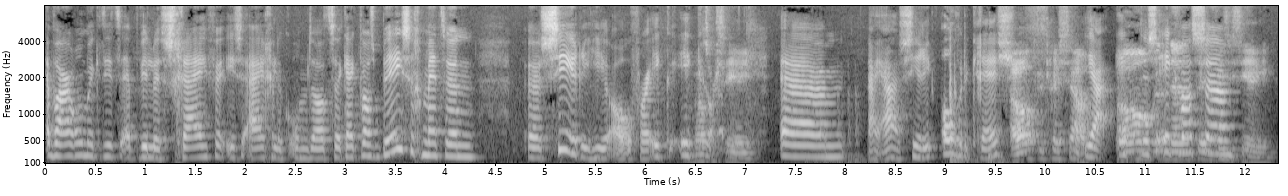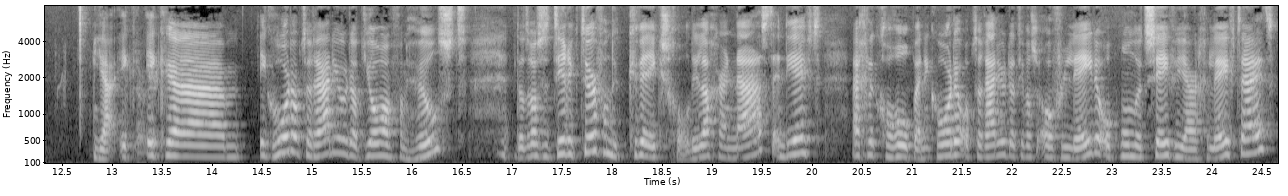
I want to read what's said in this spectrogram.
eh, waarom ik dit heb willen schrijven is eigenlijk omdat... eh, Kijk, ik was bezig met een eh, serie hierover. Ik, ik, Wat voor serie? ehm, nou ja, een serie over de crash. Oh, over Chris zelf? Ja, ik- oh, dus ik eh, was, eh, televisieserie. Ja, ik, ik, ehm, ik hoorde op de radio dat Johan van Hulst, dat was de directeur van de kweekschool, die lag ernaast en die heeft eigenlijk geholpen. En ik hoorde op de radio dat hij was overleden op 107-jarige leeftijd.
